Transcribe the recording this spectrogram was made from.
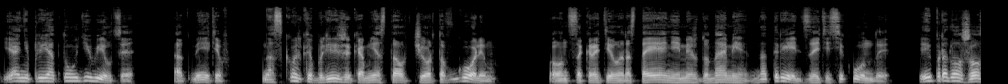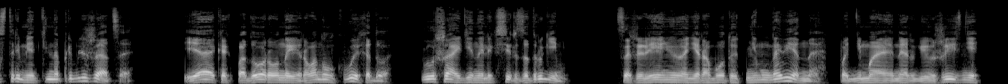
я неприятно удивился, отметив, насколько ближе ко мне стал чертов голем. Он сократил расстояние между нами на треть за эти секунды и продолжал стремительно приближаться. Я, как подорванный, рванул к выходу, глуша один эликсир за другим. К сожалению, они работают не мгновенно, поднимая энергию жизни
